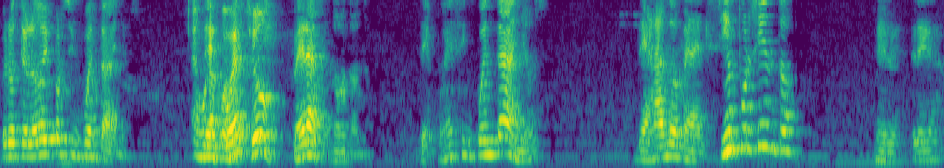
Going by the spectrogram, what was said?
pero te lo doy por 50 años. Es una Después- concesión. Espérate, no, no, no. Después de 50 años, dejándome al 100%, me lo entregas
